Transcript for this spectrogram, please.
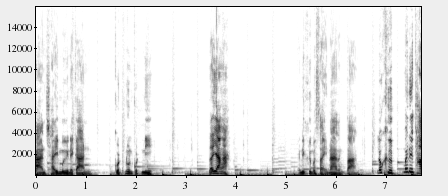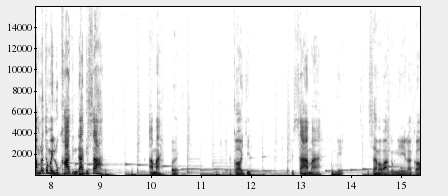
การใช้มือในการกดนู่นกดนี่ได้ยังอะ อันนี้คือมาใส่หน้าต่างๆ แล้วคือไม่ได้ทำแล้วทำไมลูกค้าถึงได้พิซซ่าเอามาเปิด แล้วก็หยิบพิซซ่ามาตรงนี้พิซซ่ามาวางตรงนี้แล้วก็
